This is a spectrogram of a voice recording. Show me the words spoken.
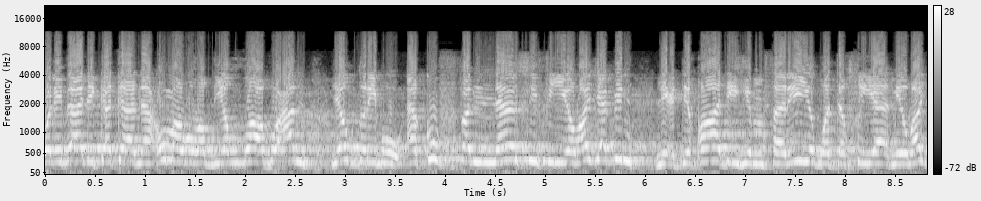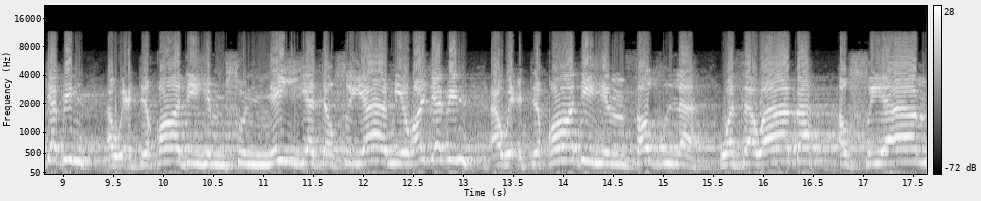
ولذلك كان عمر رضي الله عنه يضرب أكف الناس في رجب لاعتقادهم فريضة صيام رجب أو اعتقادهم سنية صيام رجب أو اعتقادهم فضل وثواب الصيام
